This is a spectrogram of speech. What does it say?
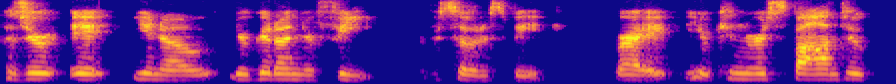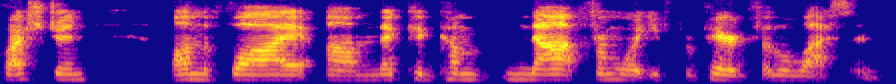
Because you're it you know you're good on your feet so to speak right? You can respond to a question on the fly um, that could come not from what you've prepared for the lesson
